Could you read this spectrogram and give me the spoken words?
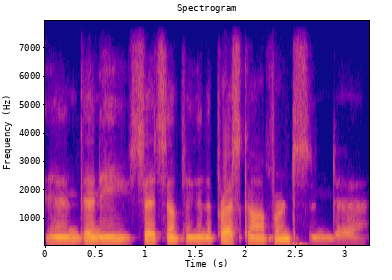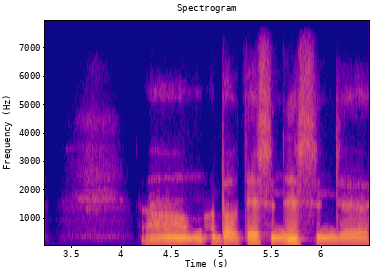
and then he said something in the press conference and uh, um, about this and this and uh,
